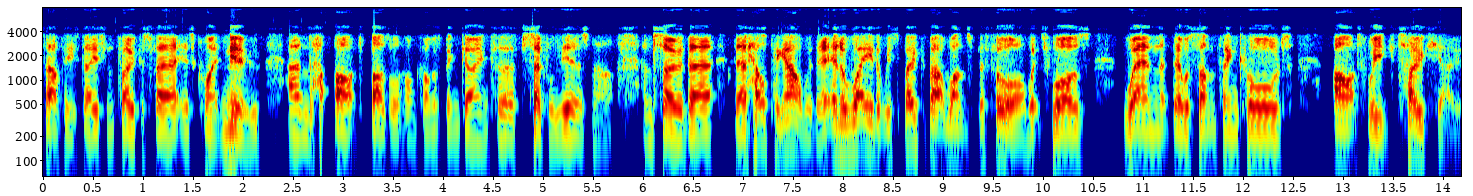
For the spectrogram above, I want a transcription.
Southeast Asian Focus Fair is quite new, and Art Basel Hong Kong has been going for several years now, and so they're they're helping out with it in a way that we spoke about once before, which was when there was something called Art Week Tokyo,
